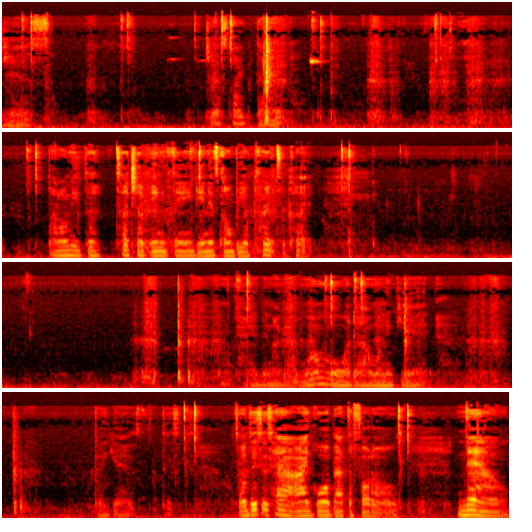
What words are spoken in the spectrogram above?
just just like that. I don't need to touch up anything then it's gonna be a print to cut. Okay then I got one more that I want to get. But yes this so this is how I go about the photos. Now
